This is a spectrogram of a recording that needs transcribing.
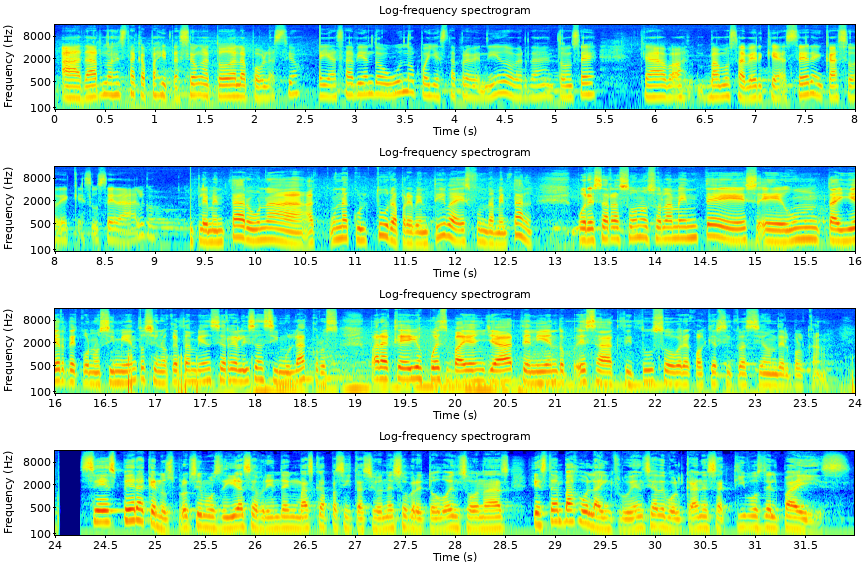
a darnos esta capacitación a toda la población. Ya sabiendo uno, pues ya está prevenido, ¿verdad? Entonces ya vamos a ver qué hacer en caso de que suceda algo. Implementar una, una cultura preventiva es fundamental. Por esa razón no solamente es eh, un taller de conocimiento, sino que también se realizan simulacros para que ellos pues vayan ya teniendo esa actitud sobre cualquier situación del volcán. Se espera que en los próximos días se brinden más capacitaciones, sobre todo en zonas que están bajo la influencia de volcanes activos del país.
